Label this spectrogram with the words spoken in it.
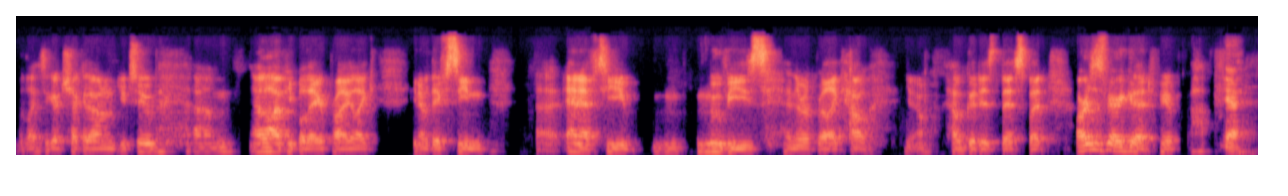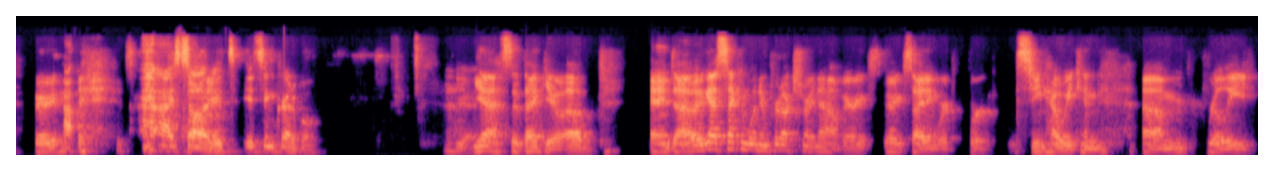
would like to go check it out on YouTube, um, a lot of people there probably like you know they've seen uh, NFT m- movies and they're like how you know how good is this? But ours is very good. We have yeah. very i, I saw it. it's it's incredible. Yeah. Yeah so thank you. Um, and uh, we got a second one in production right now. Very very exciting. We're we're seeing how we can um, really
